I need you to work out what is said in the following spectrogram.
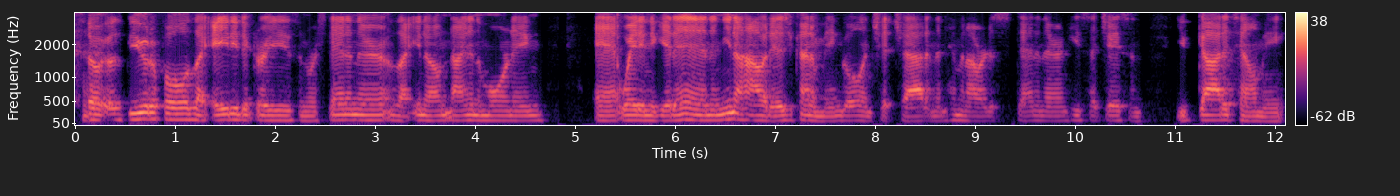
So it was beautiful. It was like 80 degrees, and we're standing there. It was like, you know, nine in the morning and waiting to get in. And you know how it is. You kind of mingle and chit chat. And then him and I were just standing there, and he said, Jason, you got to tell me.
